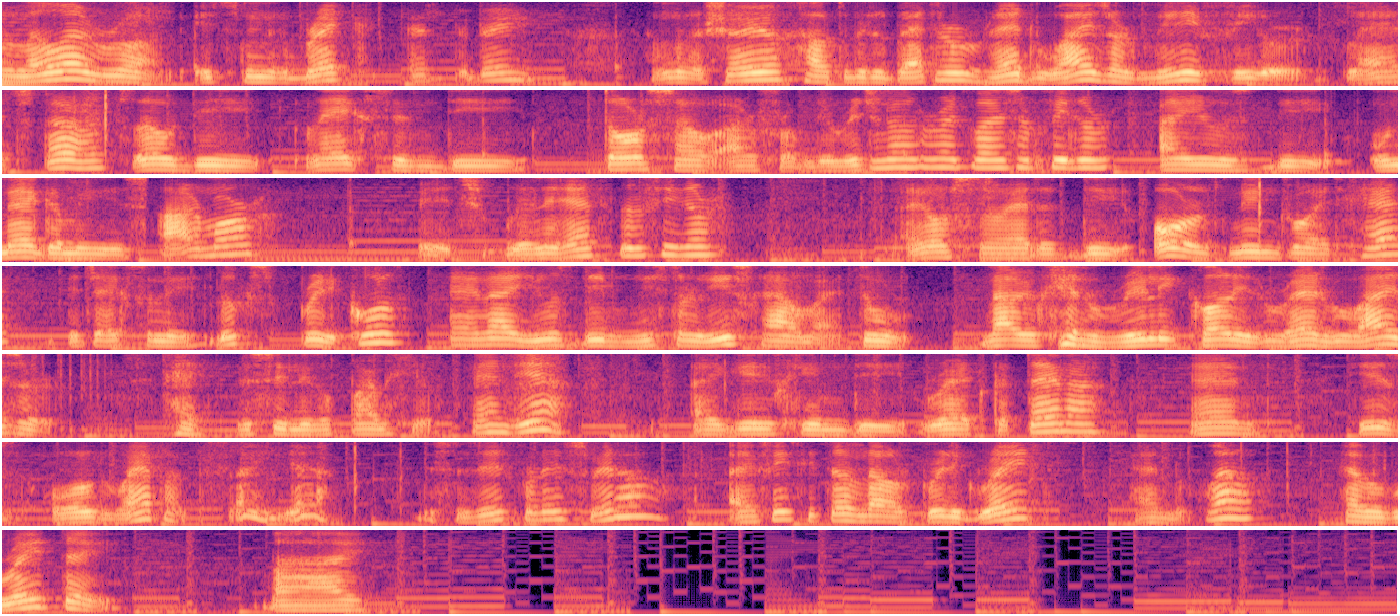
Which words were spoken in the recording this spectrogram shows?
Hello everyone, it's me Brick and today I'm gonna show you how to build a better Red Visor minifigure. Let's start. So the legs and the torso are from the original Red Visor figure. I used the Unagami's armor, which really adds to the figure. I also added the old Nindroid head, which actually looks pretty cool. And I used the Mr. E's helmet too. Now you can really call it Red Visor. Hey, you see little pun here. And yeah, I gave him the red katana and his old weapon. So yeah, this is it for this video. I think it turned out pretty great. And well, have a great day. Bye.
